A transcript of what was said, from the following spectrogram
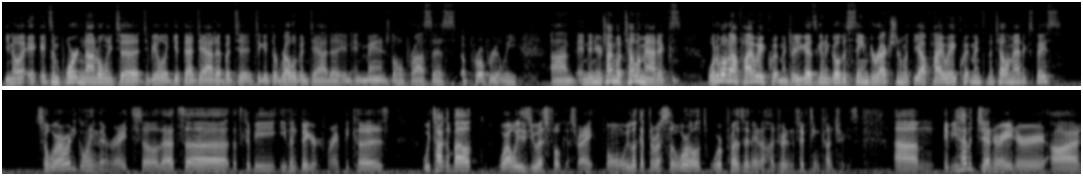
you know, it, it's important not only to, to be able to get that data, but to, to get the relevant data and, and manage the whole process appropriately. Um, and then you're talking about telematics. What about off highway equipment? Are you guys going to go the same direction with the off highway equipment in the telematics space? So we're already going there, right? So that's uh that's gonna be even bigger, right? Because we talk about we're always U.S. focused, right? But when we look at the rest of the world, we're present in 115 countries. Um, if you have a generator on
